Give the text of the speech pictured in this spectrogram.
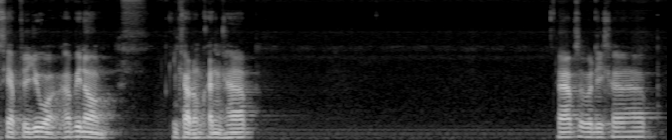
เสียบๆจะยั่วครับพี่น้องกินข้าวน้ำกันครับ ครับ สวัสดีครับ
